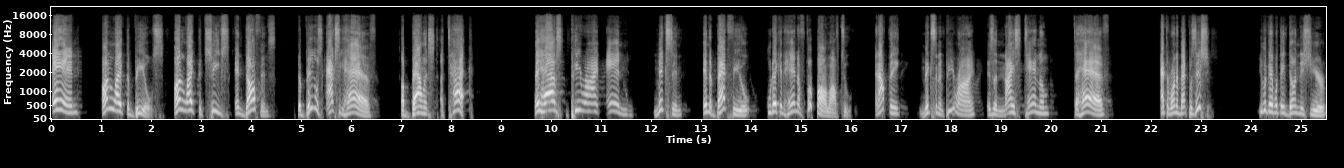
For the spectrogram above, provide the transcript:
And unlike the Bills, unlike the Chiefs and Dolphins, the Bengals actually have a balanced attack. They have Perine and Mixon in the backfield who they can hand the football off to. And I think Mixon and Perine is a nice tandem to have at the running back position. You look at what they've done this year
